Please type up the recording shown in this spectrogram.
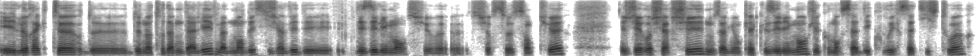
Et le recteur de, de Notre-Dame d'Allée m'a demandé si j'avais des, des, éléments sur, euh, sur ce sanctuaire. J'ai recherché, nous avions quelques éléments, j'ai commencé à découvrir cette histoire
